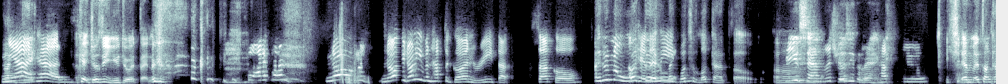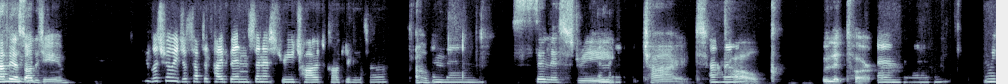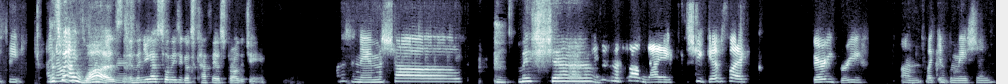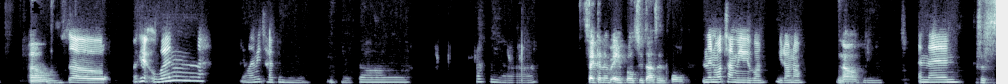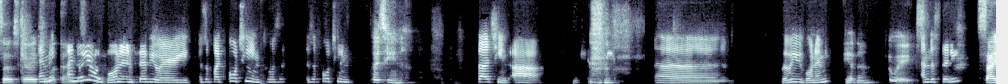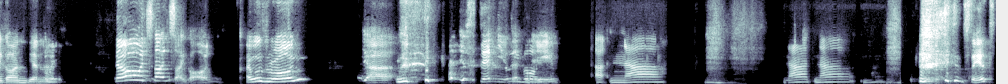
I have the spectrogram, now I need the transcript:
Like, yeah, do I can. Okay, Josie, you do it then. But I can't. No, but no, you don't even have to go and read that circle. I don't know what Okay, the, me- like what to look at though. Um, Can you send You Josie the literally link? Have to, um, it's on Cafe Mm. Astrology. you literally just have to type in synastry chart calculator Oh, and then synastry and then, chart uh-huh, calculator. and then let me see. That's where I was, over. and then you guys told me to go to Cafe Astrology. What is her name? Michele. Michele. This is Michele Knight. She gives like very brief um like information. Oh, So okay, when yeah, let me type in okay, so Kathia. 2nd of April 2004. And then what time were you born? You don't know. No, You don't know. And then this is so scary to I mean, look at. I know you were born in February. Is it like 14th? Was it? Is it 14th? 13. 13th. Ah. Okay. uh, where were you born, Emmy? Vietnam. Wait. And the city? Saigon, Vietnam. Wait. No, it's not in Saigon. I was wrong. Yeah. I just sent you that Where you name. Uh, nah. Nah, nah, nah. Say it.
